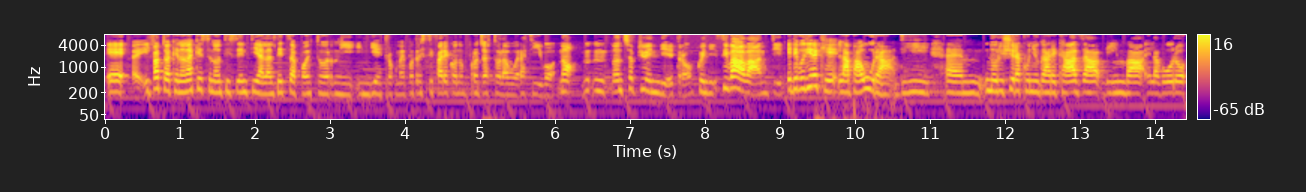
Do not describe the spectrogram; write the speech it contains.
E eh, il fatto è che non è che se non ti senti all'altezza poi torni indietro come potresti fare con un progetto lavorativo. No, non c'è più indietro, quindi si va avanti. E devo dire che la paura di ehm, non riuscire a coniugare casa, bimba e lavoro,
